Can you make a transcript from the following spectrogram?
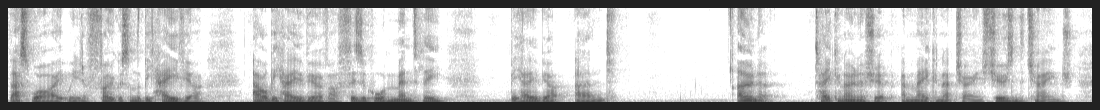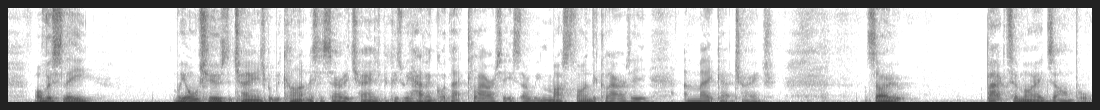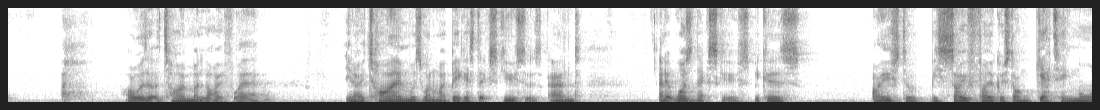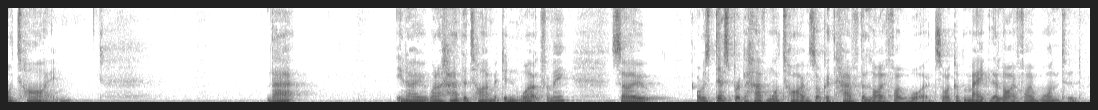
that's why we need to focus on the behavior, our behavior of our physical and mentally behavior, and own it. Taking ownership and making that change, choosing to change. Obviously, we all choose to change, but we can't necessarily change because we haven't got that clarity. So we must find the clarity and make that change. So, back to my example. I was at a time in my life where, you know, time was one of my biggest excuses, and and it was an excuse because I used to be so focused on getting more time that you know, when I had the time, it didn't work for me. So I was desperate to have more time so I could have the life I wanted, so I could make the life I wanted.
